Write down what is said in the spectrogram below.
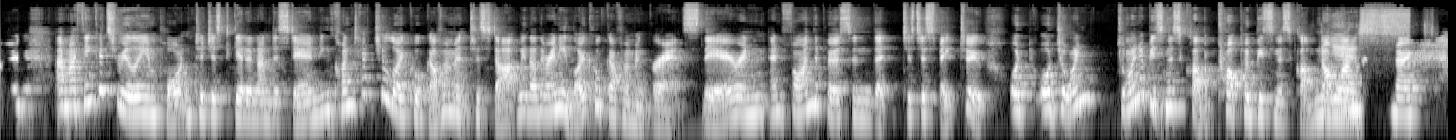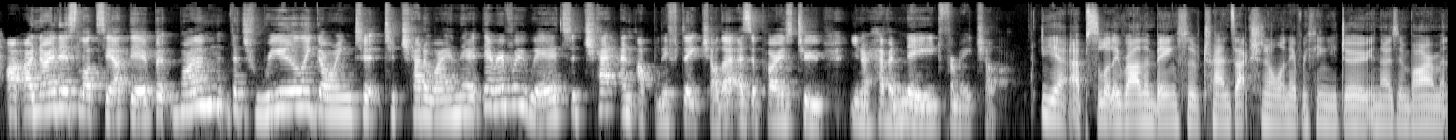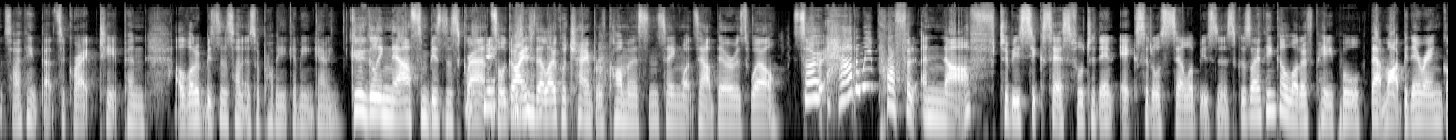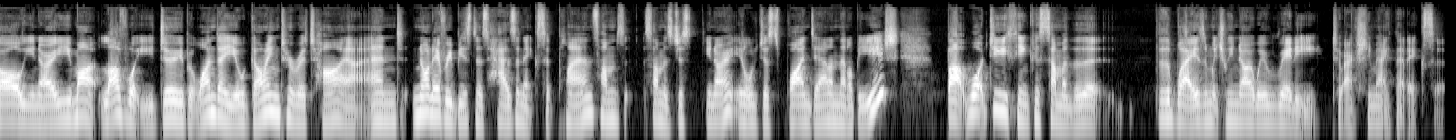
um, I think it's really important to just get an understanding. Contact your local government to start with. Are there any local government grants there, and and find the person that to, to speak to, or or join join a business club, a proper business club, not yes. one. No, I, I, know there's lots out there, but one that's really going to to chat away, and they're they're everywhere. It's to chat and uplift each other, as opposed to you know have a need from each other. Yeah, absolutely. Rather than being sort of transactional in everything you do in those environments, I think that's a great tip. And a lot of business owners are probably going to be going googling now some business grants or going to their local chamber of commerce and seeing what's out there as well. So, how do we profit enough to be successful to then exit or sell a business? Because I think a lot of people that might be their end goal. You know, you might love what you do, but one day you're going to retire, and not every business has an exit plan. Some some is just you know it'll just wind down and that'll be it. But what do you think are some of the the ways in which we know we're ready to actually make that exit.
